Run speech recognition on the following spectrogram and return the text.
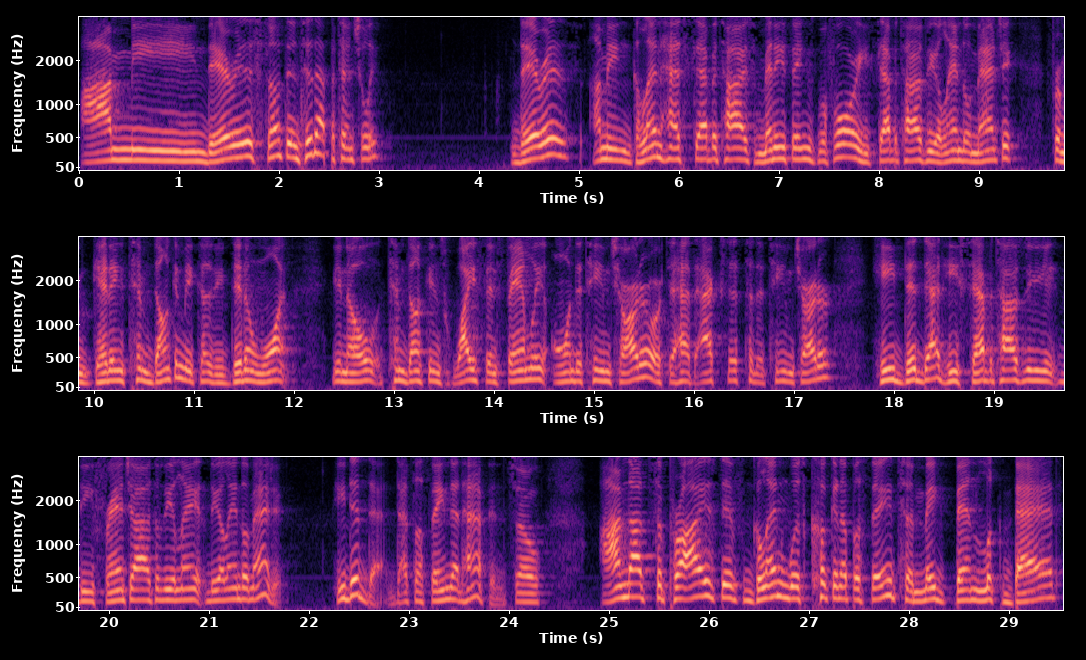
I mean, there is something to that potentially. There is. I mean, Glenn has sabotaged many things before. He sabotaged the Orlando Magic from getting Tim Duncan because he didn't want, you know, Tim Duncan's wife and family on the team charter or to have access to the team charter. He did that. He sabotaged the, the franchise of the, the Orlando Magic. He did that. That's a thing that happened. So I'm not surprised if Glenn was cooking up a thing to make Ben look bad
